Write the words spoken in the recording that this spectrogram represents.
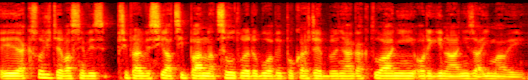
Jak složité vlastně připravit vysílací plán na celou tu dobu, aby po každé byl nějak aktuální, originální, zajímavý?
